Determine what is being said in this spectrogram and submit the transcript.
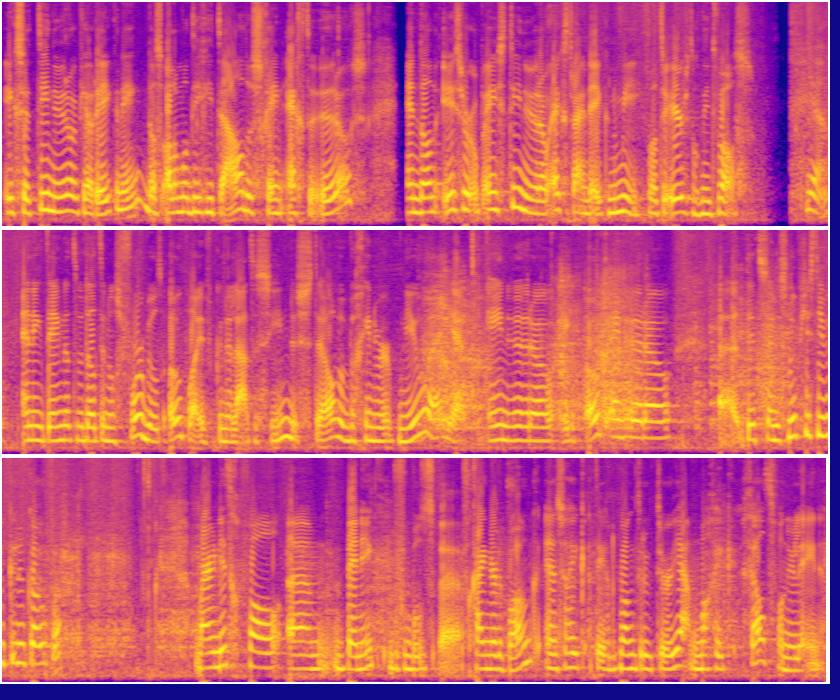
ik zet 10 euro op jouw rekening. Dat is allemaal digitaal, dus geen echte euro's. En dan is er opeens 10 euro extra in de economie, wat er eerst nog niet was. Ja. En ik denk dat we dat in ons voorbeeld ook wel even kunnen laten zien. Dus stel, we beginnen weer opnieuw. Hè. Je hebt 1 euro, ik heb ook 1 euro. Eh, dit zijn de snoepjes die we kunnen kopen. Maar in dit geval ehm, ben ik bijvoorbeeld, eh, ga ik naar de bank en zeg ik tegen de bankdirecteur, ja, mag ik geld van u lenen?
